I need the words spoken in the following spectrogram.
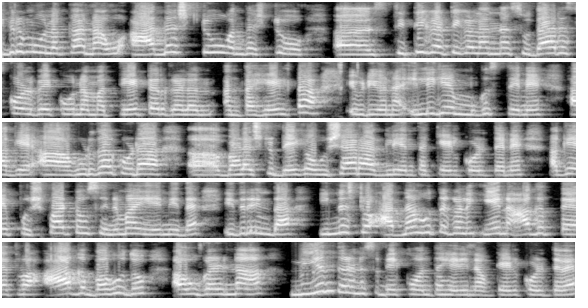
ಇದ್ರ ಮೂಲಕ ನಾವು ಆದಷ್ಟು ಒಂದಷ್ಟು ಸ್ಥಿತಿಗತಿಗಳನ್ನ ಸುಧಾರಿಸ್ಕೊಳ್ಬೇಕು ನಮ್ಮ ಥಿಯೇಟರ್ಗಳನ್ನ ಅಂತ ಹೇಳ್ತಾ ಈ ವಿಡಿಯೋನ ಇಲ್ಲಿಗೆ ಮುಗಿಸ್ತೇನೆ. ಹಾಗೆ ಆ ಹುಡುಗ ಕೂಡ ಬಹಳಷ್ಟು ಬೇಗ ಹುಷಾರಾಗ್ಲಿ ಅಂತ ಕೇಳ್ಕೊಳ್ತೇನೆ. ಹಾಗೆ ಪುಷ್ಪ ಟು ಸಿನಿಮಾ ಏನಿದೆ, ಇದರಿಂದ ಇನ್ನಷ್ಟು ಅನಾಹುತಗಳು ಏನಾಗುತ್ತೆ ಅಥವಾ ಆಗಬಹುದು ಅವುಗಳನ್ನ ನಿಯಂತ್ರಣಿಸಬೇಕು ಅಂತ ಹೇಳಿ ನಾವು ಕೇಳ್ಕೊಳ್ತೇವೆ.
